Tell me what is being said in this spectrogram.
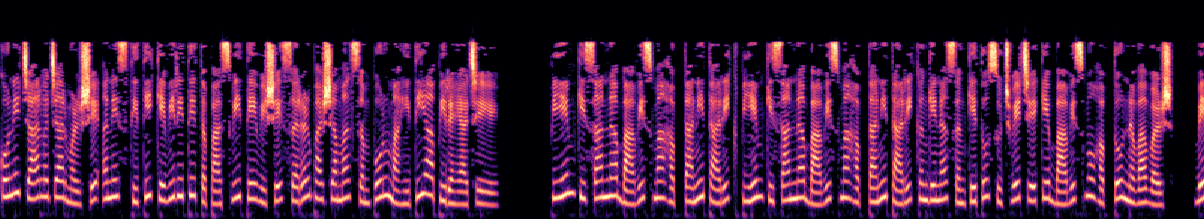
કોને ચાર હજાર મળશે અને સ્થિતિ કેવી રીતે તપાસવી તે વિશે સરળ ભાષામાં સંપૂર્ણ માહિતી આપી રહ્યા છીએ. પીએમ કિસાનના બાવીસમાં હપ્તાની તારીખ પીએમ કિસાનના બાવીસમાં હપ્તાની તારીખ અંગેના સંકેતો સૂચવે છે કે બાવીસમો હપ્તો નવા વર્ષ, બે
